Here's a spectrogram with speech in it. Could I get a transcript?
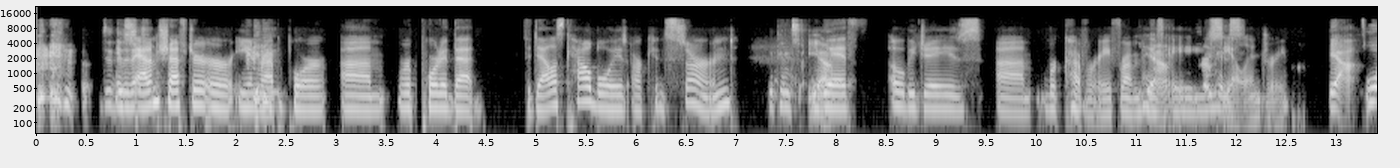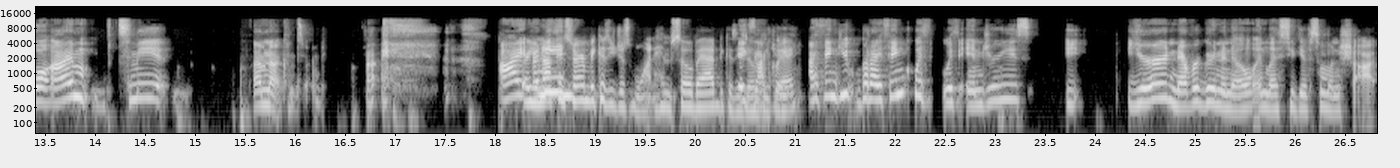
it was Adam Schefter or Ian Rapoport um, reported that the Dallas Cowboys are concerned cons- yeah. with OBJ's um, recovery from his yeah, ACL from his... injury. Yeah. Well, I'm to me, I'm not concerned. I, I are you I not mean, concerned because you just want him so bad because he's exactly. OBJ? I think you, but I think with with injuries, you're never going to know unless you give someone a shot.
